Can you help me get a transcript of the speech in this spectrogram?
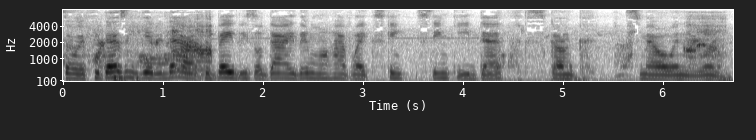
So if he doesn't get it out, the babies will die. Then we'll have like stink, stinky death skunk smell in my room.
